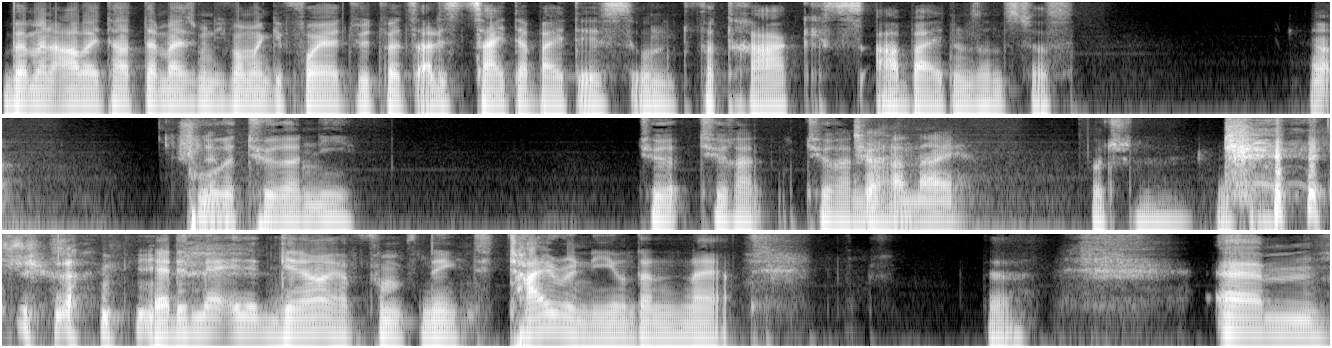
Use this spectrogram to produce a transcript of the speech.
wenn man Arbeit hat, dann weiß man nicht, wann man gefeuert wird, weil es alles Zeitarbeit ist und Vertragsarbeit und sonst was. Schlimm. Pure Tyrannie. Tyr Tyra Tyrannei. Tyrannei. Tyrannie. Ja, genau, ich habe vom Ding Tyranny und dann, naja. Ja. Ähm,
